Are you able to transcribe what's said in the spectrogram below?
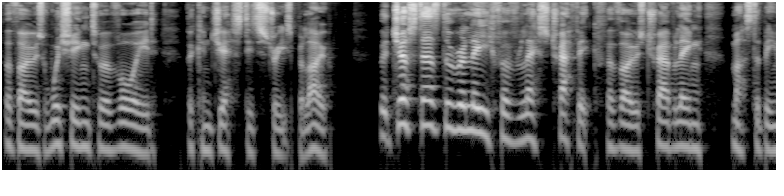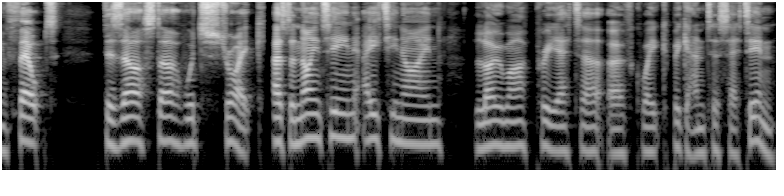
for those wishing to avoid the congested streets below. But just as the relief of less traffic for those travelling must have been felt, disaster would strike as the 1989 Loma Prieta earthquake began to set in.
